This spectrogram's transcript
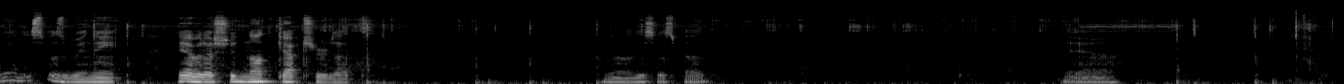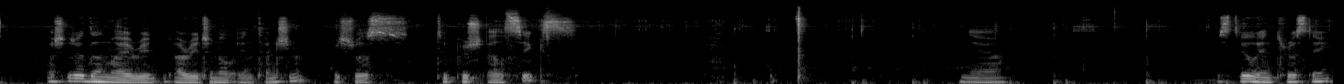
Yeah, this was winning. Yeah, but I should not capture that. No, this was bad. Yeah. I should have done my original intention, which was to push L6. Yeah. Still interesting.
